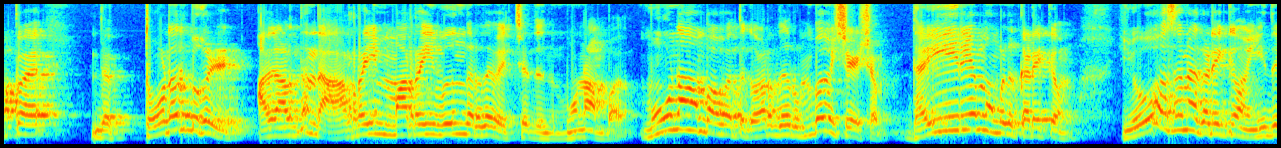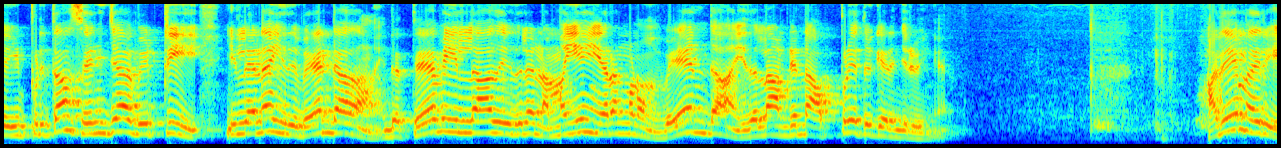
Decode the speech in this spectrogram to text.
அப்போ இந்த தொடர்புகள் அதனால தான் இந்த அரைமறைவுங்கிறத வச்சது இந்த மூணாம் பாவம். மூணாம் பாவத்துக்கு வர்றது ரொம்ப விசேஷம். தைரியம் உங்களுக்கு கிடைக்கும். யோசனை கிடைக்கும். இதை இப்படித்தான் செஞ்சால் வெற்றி. இல்லைன்னா இது வேண்டாம். இந்த தேவையில்லாத இதில் நம்ம ஏன் இறங்கணும்? வேண்டாம். இதெல்லாம் அப்படின்னு அப்படியே தூக்கி எறிஞ்சிருவீங்க. அதே மாதிரி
